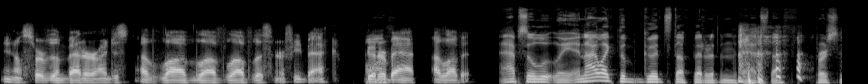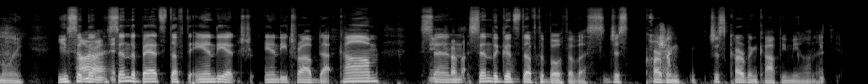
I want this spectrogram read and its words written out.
you know serve them better i just i love love love listener feedback good or bad i love it Absolutely, and I like the good stuff better than the bad stuff personally. You send the, right. send the bad stuff to Andy at tr- andytraub.com. Send send the good stuff to both of us. Just carbon just carbon copy me on it. thank you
